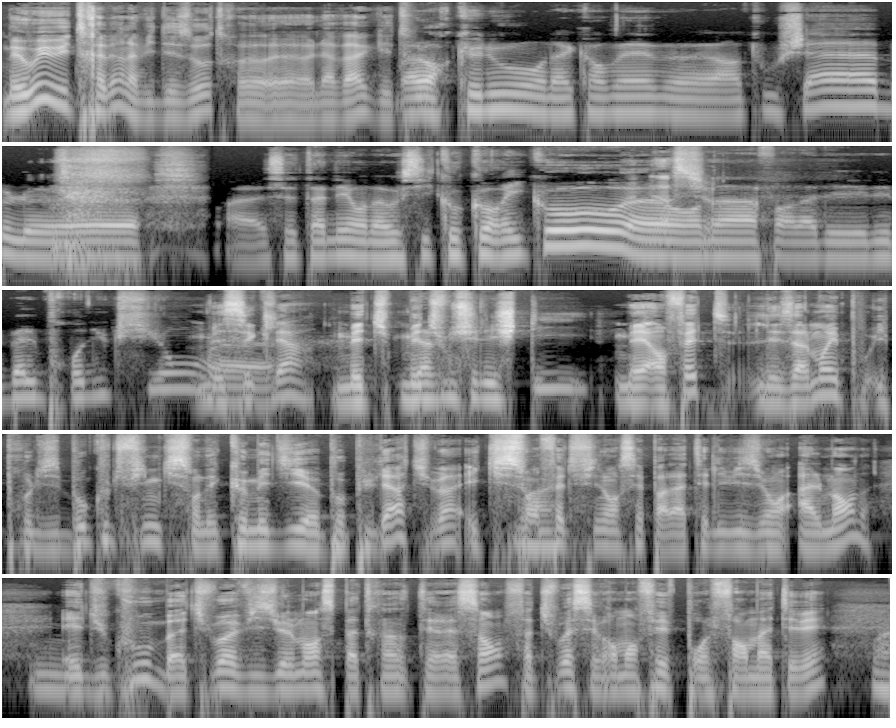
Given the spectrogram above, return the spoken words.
Mais oui, oui, très bien, la vie des autres, la vague et tout. Alors que nous, on a quand même Intouchable. cette année, on a aussi Cocorico. Bien on, a, enfin, on a des, des belles productions. mais c'est clair. Mais tu, mais tu- chez les Ch'tis. Mais en fait, les Allemands, ils, pro- ils produisent beaucoup de films qui sont des comédies populaires, tu vois, et qui sont en fait financés par la télévision allemande. Mm. Et du coup, bah, tu vois, visuellement, c'est pas très intéressant. Enfin, tu vois, c'est vraiment fait pour le format TV. Ouais.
